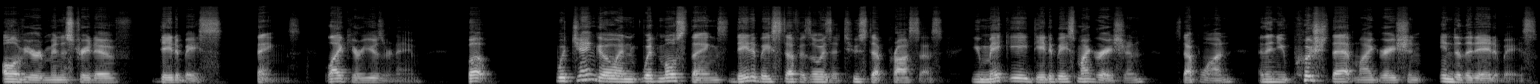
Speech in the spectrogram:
all of your administrative database things, like your username. But with Django and with most things, database stuff is always a two-step process. You make a database migration, step one, and then you push that migration into the database.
